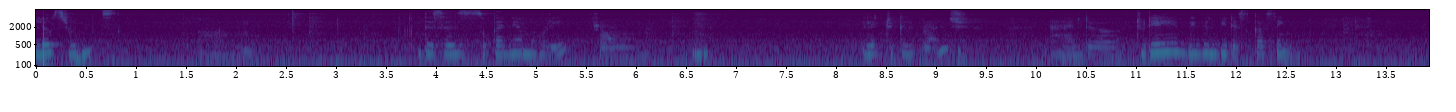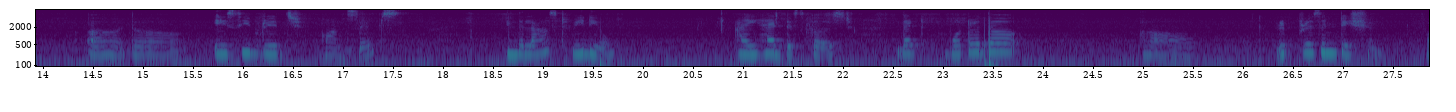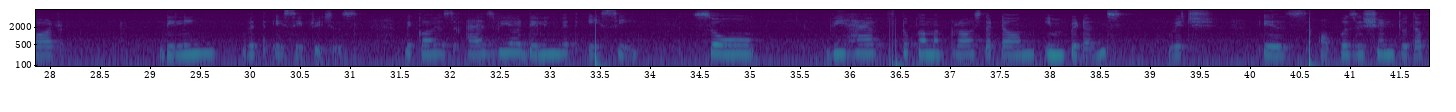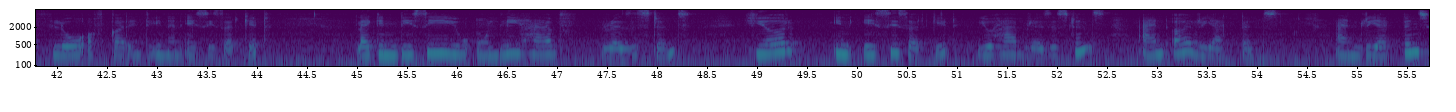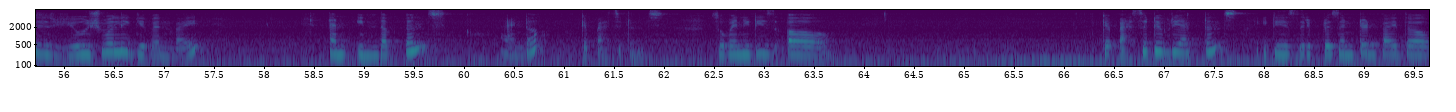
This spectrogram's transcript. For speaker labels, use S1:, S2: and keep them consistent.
S1: Hello students. Um, this is Sukanya Mohury from electrical branch and uh, today we will be discussing uh, the AC bridge concepts. In the last video I had discussed that what are the uh, representation for dealing with AC bridges. Because as we are dealing with AC so we have to come across the term impedance which is opposition to the flow of current in an AC circuit. Like in DC you only have resistance. Here in AC circuit you have resistance and a reactance. And reactance is usually given by an inductance and a capacitance. So when it is a capacitive reactance it is represented by the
